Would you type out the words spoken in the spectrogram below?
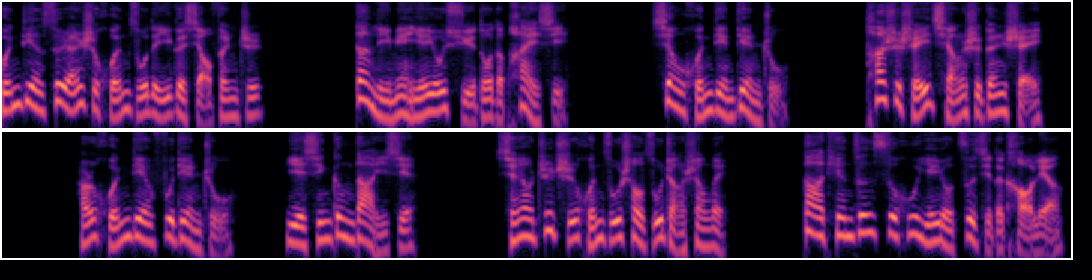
魂殿虽然是魂族的一个小分支，但里面也有许多的派系。像魂殿殿主，他是谁强势跟谁；而魂殿副殿主野心更大一些，想要支持魂族少族长上位。大天尊似乎也有自己的考量，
